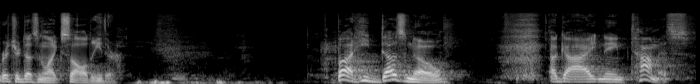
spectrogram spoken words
Richard doesn't like salt either. But he does know a guy named Thomas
